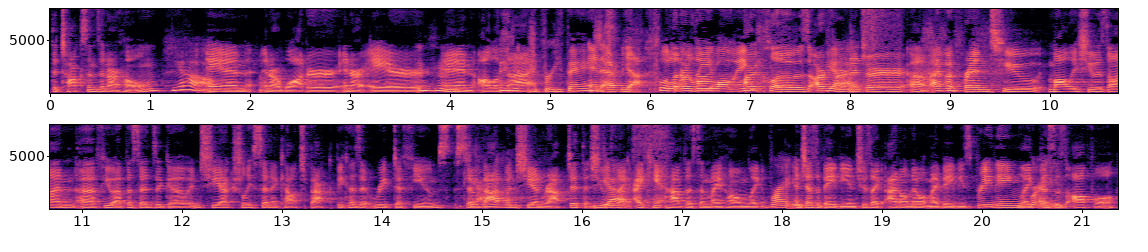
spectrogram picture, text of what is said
the toxins in our home Yeah. Mm-hmm. and in our water in our air and all of And that everything. and ev- yeah It's a little literally overwhelming. our clothes our Yes. furniture um, i have a friend who molly she was on a few episodes ago and she actually sent a couch back because it reeked of fumes so Yeah. bad when she unwrapped it that she Yes. was like i can't have this in my home like Right. and she has a baby and she's like i don't know what my baby's breathing like this is awful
